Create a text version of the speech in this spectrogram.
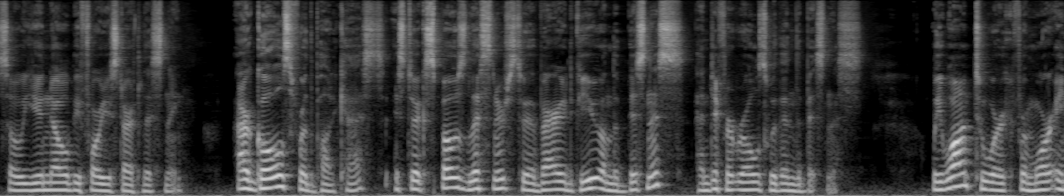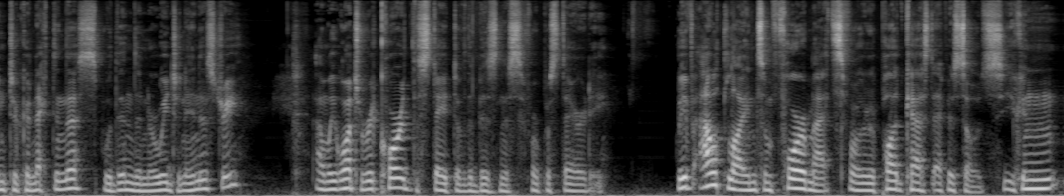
so you know before you start listening. Our goals for the podcast is to expose listeners to a varied view on the business and different roles within the business. We want to work for more interconnectedness within the Norwegian industry, and we want to record the state of the business for posterity. We've outlined some formats for the podcast episodes. You can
